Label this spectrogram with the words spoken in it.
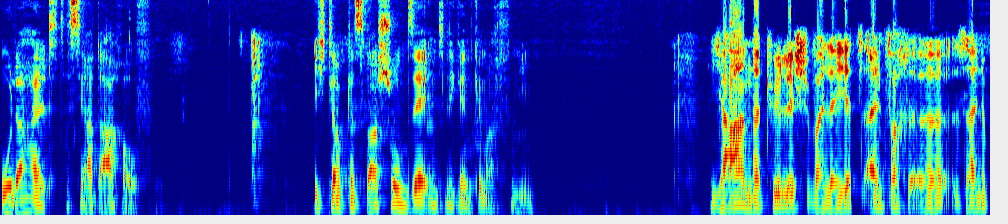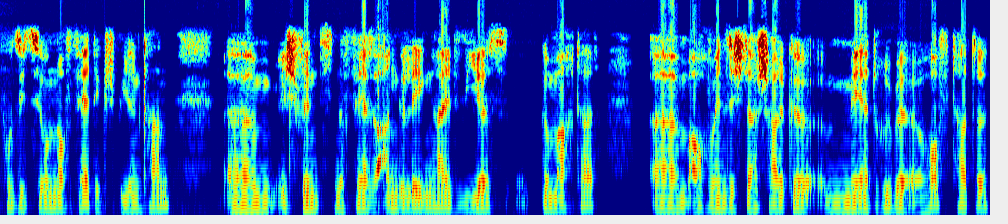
oder halt das Jahr darauf. Ich glaube, das war schon sehr intelligent gemacht von ihm. Ja, natürlich, weil er jetzt einfach äh, seine Position noch fertig spielen kann. Ähm, ich finde es eine faire Angelegenheit, wie er es gemacht hat. Ähm, auch wenn sich da Schalke mehr drüber erhofft hatte.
